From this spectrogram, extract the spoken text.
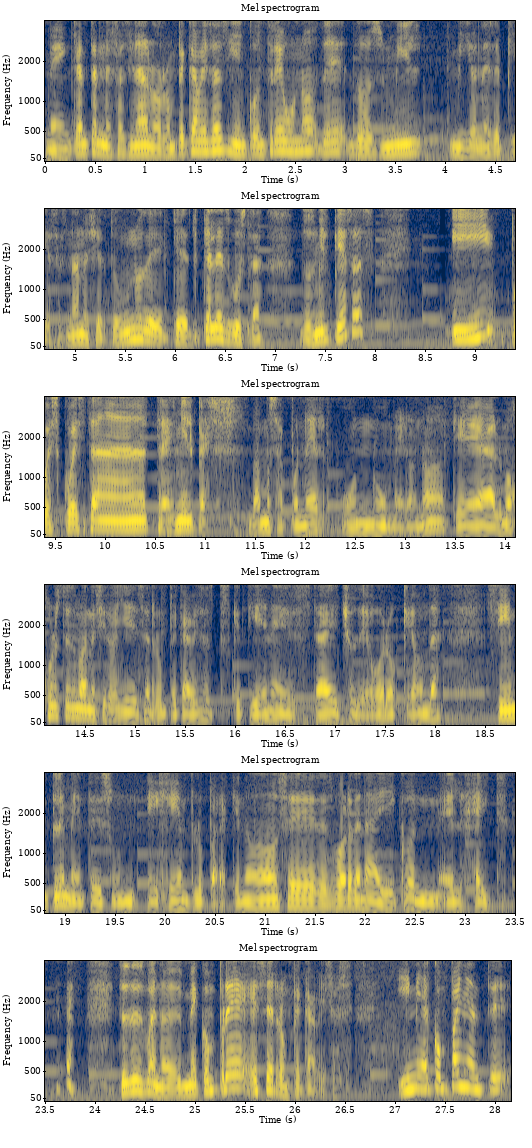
Me encantan, me fascinan los rompecabezas y encontré uno de 2 mil millones de piezas. No, no es cierto. Uno de, ¿qué, qué les gusta? ¿2 mil piezas? y pues cuesta 3 mil pesos. Vamos a poner un número, ¿no? Que a lo mejor ustedes van a decir, oye, ese rompecabezas, pues que tiene, está hecho de oro, ¿qué onda? Simplemente es un ejemplo para que no se desborden ahí con el hate. Entonces, bueno, me compré ese rompecabezas y mi acompañante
